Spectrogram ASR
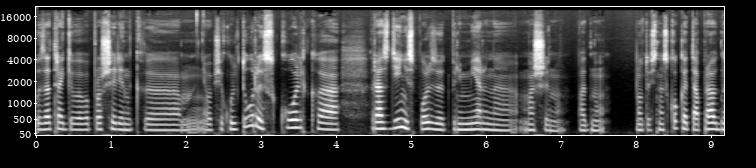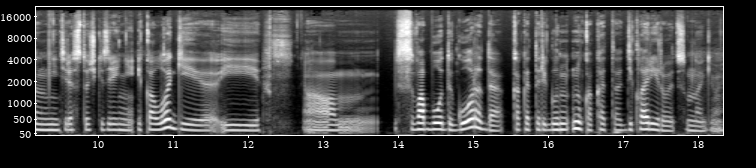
затрагивая вопрос шеринг вообще культуры, сколько раз в день используют примерно машину одну? Ну, то есть насколько это оправданно, мне интересно с точки зрения экологии и эм, свободы города, как это регламент, ну, как это декларируется многими.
